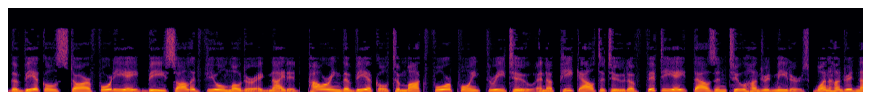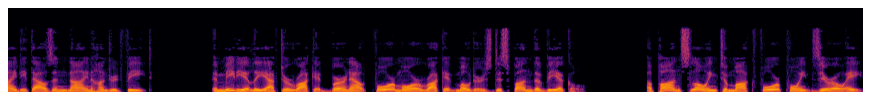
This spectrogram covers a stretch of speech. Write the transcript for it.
the vehicle's Star 48B solid-fuel motor ignited, powering the vehicle to Mach 4.32 and a peak altitude of 58,200 meters 190,900 feet. Immediately after rocket burnout, four more rocket motors despun the vehicle. Upon slowing to Mach 4.08,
